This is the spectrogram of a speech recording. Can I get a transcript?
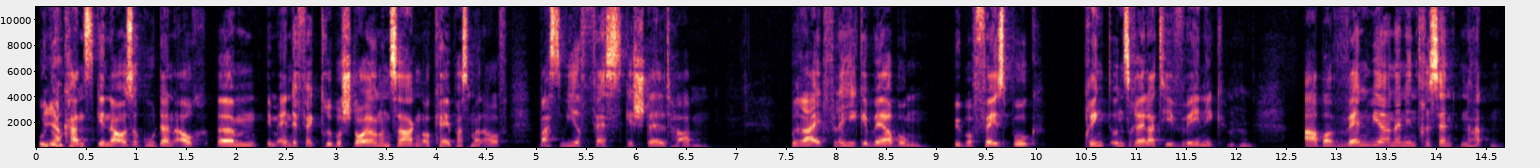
Und Ja. du kannst genauso gut dann auch ähm, im Endeffekt drüber steuern und sagen, okay, pass mal auf. Was wir festgestellt haben, breitflächige Werbung über Facebook bringt uns relativ wenig. Aber wenn wir einen Interessenten hatten,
